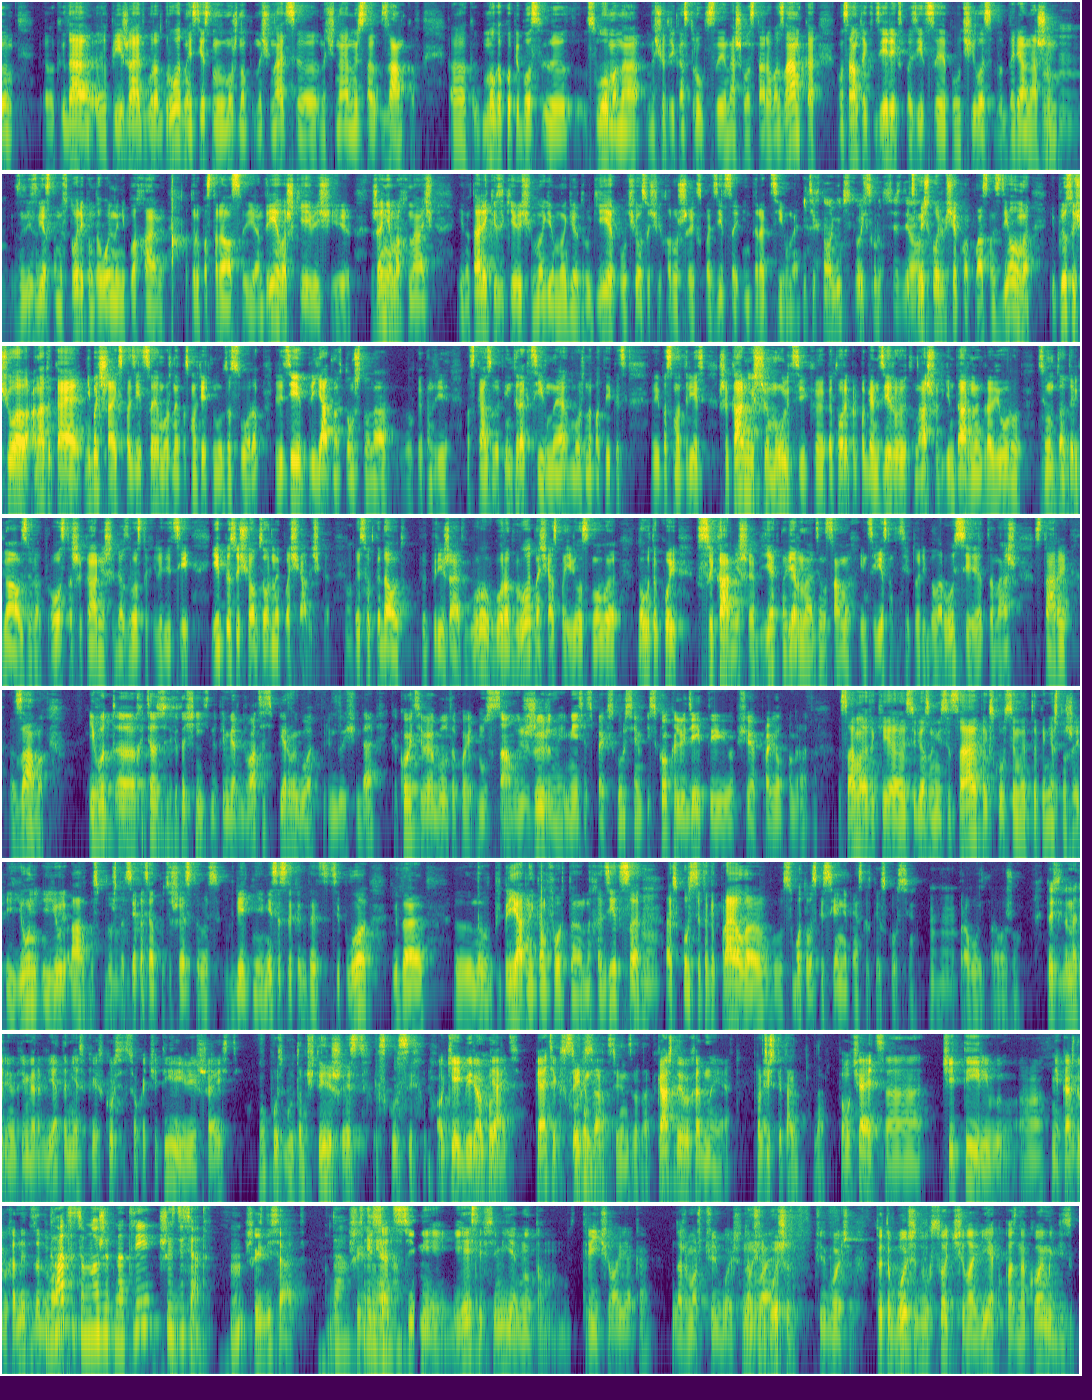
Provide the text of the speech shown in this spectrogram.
когда приезжает в город Гродно, естественно, нужно начинать, начинаем с замков. Э, много копий было э, сломано насчет реконструкции нашего старого замка, но на самом деле экспозиция получилась благодаря нашим известным историком, довольно неплохая, который постарался и Андрей Вашкевич, и Женя Махнач – и Наталья Кизикевич, и многие-многие другие. Получилась очень хорошая экспозиция, интерактивная. И технологически очень круто все сделано. Технологически вообще классно сделано. И плюс еще она такая небольшая экспозиция, можно ее посмотреть минут за 40. Для детей приятно в том, что она, как Андрей рассказывает, интерактивная, можно потыкать и посмотреть. Шикарнейший мультик, который пропагандирует нашу легендарную гравюру Тюнта Дельгаузера. Просто шикарнейший для взрослых или детей. И плюс еще обзорная площадочка. То есть вот когда вот приезжают в город, в город Гродно, сейчас появился новый, новый такой шикарнейший объект, наверное, один из самых интересных на территории Беларуси, это наш старый замок. И вот э, хотелось все-таки уточнить, например, 21 год предыдущий, да, какой у тебя был такой, ну, самый жирный месяц по экскурсиям, и сколько людей ты вообще провел по городу? Самые такие серьезные месяца по экскурсиям это, конечно же, июнь, июль, август, потому что все хотят путешествовать в летние месяцы, когда тепло, когда ну, приятно и комфортно находиться. Uh-huh. А экскурсии это, как правило, суббота-воскресенье по несколько экскурсий uh-huh. проводит, провожу. То есть, смотри, например, лето, несколько экскурсий, сколько, 4 или 6? Ну, пусть будет там 4-6 экскурсий. Окей, берем Проходит. 5. 5 экскурсий. В среднем, да, в среднем где-то так. Каждые выходные. Практически так, да. Получается 4, а, не, каждые выходные это за 2. 20 умножить на 3, 60. 60. Да, 60 примерно. семей. Если в семье, ну, там, три человека, даже, может, чуть больше. Ну, чуть больше. Чуть больше. То это больше 200 человек познакомились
